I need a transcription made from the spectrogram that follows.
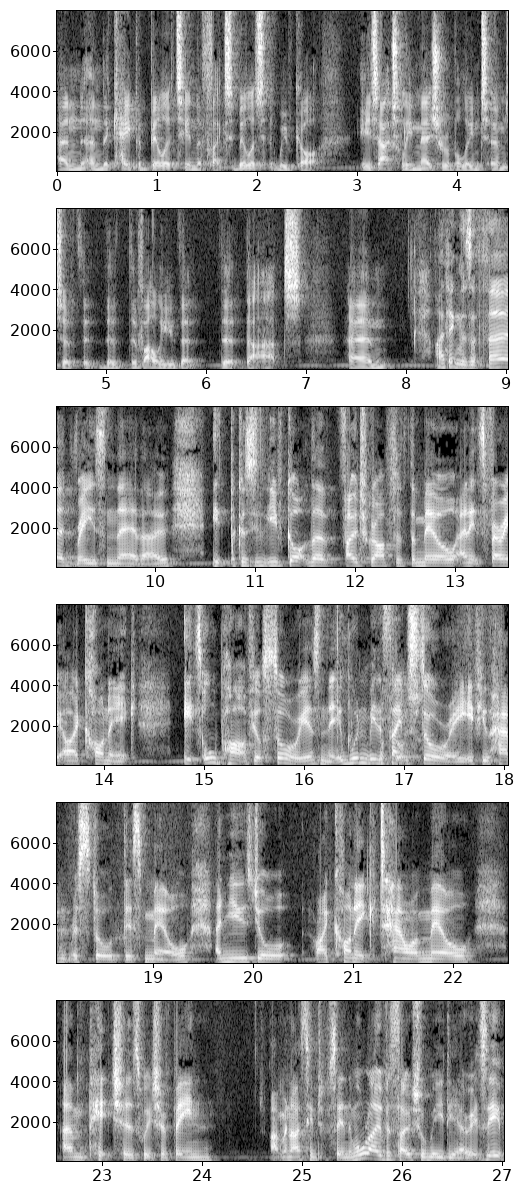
and, and the capability and the flexibility that we've got is actually measurable in terms of the, the, the value that, that, that adds. Um, I think there's a third reason there, though, it, because you've got the photographs of the mill and it's very iconic. It's all part of your story, isn't it? It wouldn't be the same course. story if you hadn't restored this mill and used your iconic Tower Mill um, pictures, which have been I mean, I seem to have seen them all over social media. It's, it,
